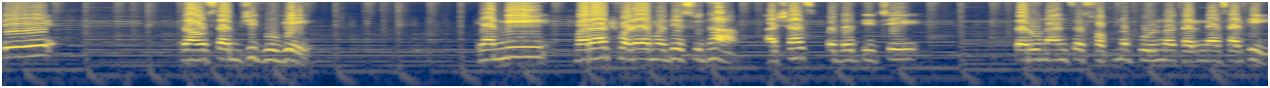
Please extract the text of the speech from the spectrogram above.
ते रावसाहेबजी घुगे यांनी मराठवाड्यामध्ये सुद्धा अशाच पद्धतीचे तरुणांचं स्वप्न पूर्ण करण्यासाठी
